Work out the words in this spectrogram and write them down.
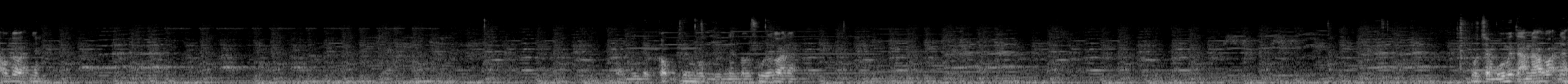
Dạ, bốn các bạn nhé và mình được cộng thêm một nghìn lên con số đó các bạn ạ. Một trăm bốn mươi tám não các bạn nhé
